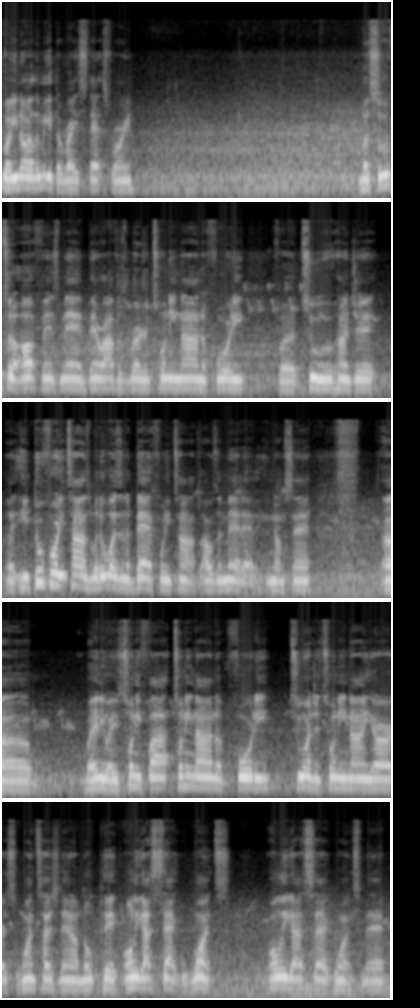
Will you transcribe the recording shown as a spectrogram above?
Well, you know what? Let me get the right stats for him. But salute to the offense, man. Ben Roethlisberger, 29 of 40 for 200 he threw 40 times, but it wasn't a bad 40 times. I wasn't mad at it. You know what I'm saying? Uh, but anyway, 25, 29 of 40, 229 yards, one touchdown, no pick. Only got sacked once. only got sacked once, man.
